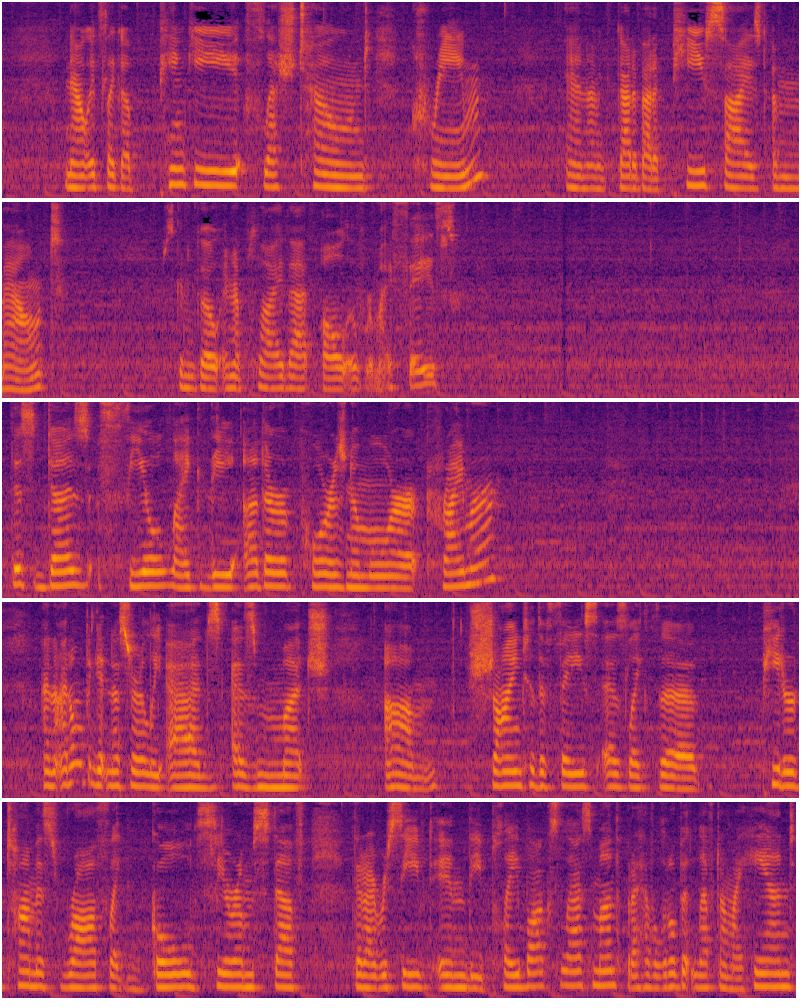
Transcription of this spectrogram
Now it's like a pinky flesh toned cream and I've got about a pea-sized amount. I'm just gonna go and apply that all over my face. This does feel like the other Pores No More primer. And I don't think it necessarily adds as much um, shine to the face as like the Peter Thomas Roth like gold serum stuff that I received in the play box last month, but I have a little bit left on my hand.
